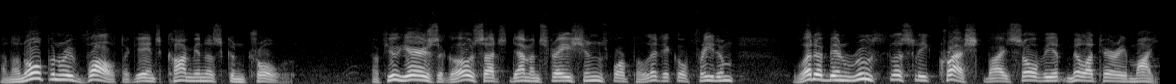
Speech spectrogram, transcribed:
and an open revolt against communist control. A few years ago, such demonstrations for political freedom would have been ruthlessly crushed by Soviet military might.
